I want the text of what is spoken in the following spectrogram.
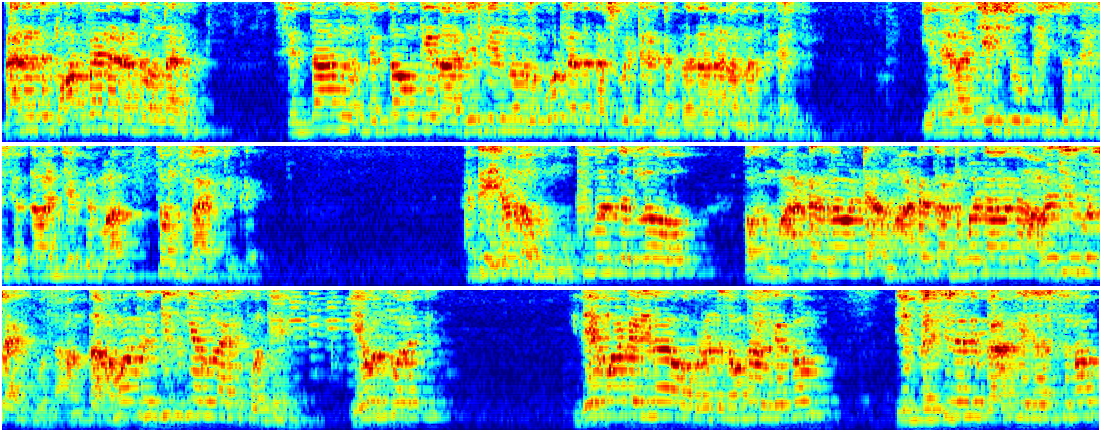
బ్యానర్ క్లాత్ బ్యానర్ వేద్దాం అన్నారు. సిద్ధాంగ సిద్ధంకి నాకు తెలిసి ఎనిమిది వందల కోట్లు ఎంత ఖర్చు పెట్టారంటే ప్రధానంగా అంత కలిపి. ఈయన ఎలా చేయి చూపిస్తూ మేము సిద్ధం అని చెప్పి మొత్తం ప్లాస్టిక్ అంటే ఏమన్నా ఒక ముఖ్యమంత్రిలో ఒక మాట అన్నామంటే ఆ మాట కట్టుబడాలనే ఆలోచన కూడా లేకపోతే అంత ఆ మాత్రం జ్ఞానం లేకపోతే? ఏమనుకోలేండి ఇదే మాట అయినా ఒక రెండు సంవత్సరాల క్రితం ఈ ఫ్లెక్సీలన్నీ బ్యాన్ చేసేస్తున్నాం.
